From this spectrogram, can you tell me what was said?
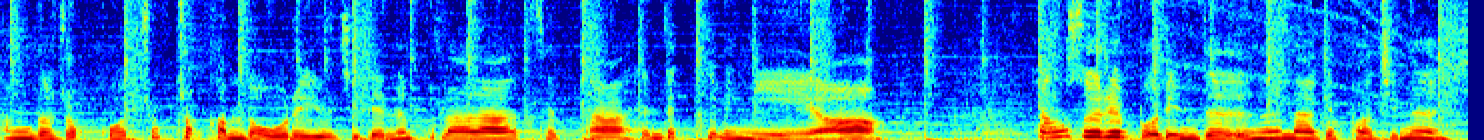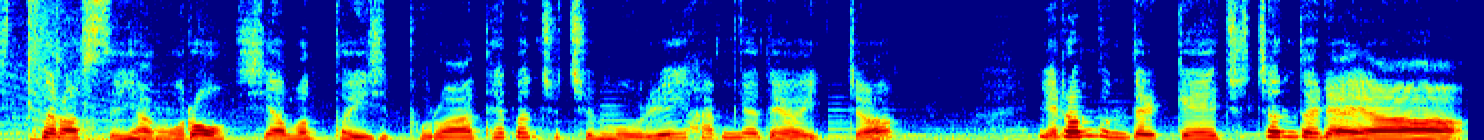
향도 좋고 촉촉함도 오래 유지되는 플라라세타 핸드크림이에요. 향수를 뿌린 듯 은은하게 퍼지는 시트러스 향으로 시어버터 20%와 태반 추출물이 함유되어 있죠. 이런 분들께 추천드려요.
